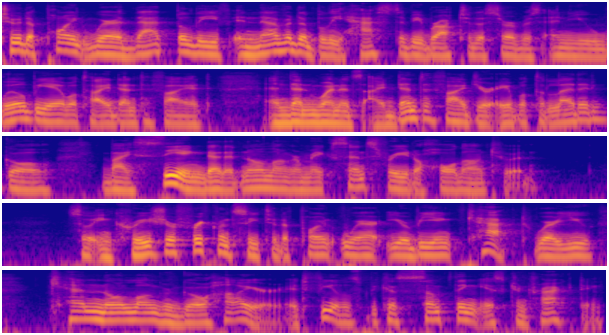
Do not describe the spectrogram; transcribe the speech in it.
to the point where that belief inevitably has to be brought to the surface and you will be able to identify it. And then when it's identified, you're able to let it go by seeing that it no longer makes sense for you to hold on to it. So increase your frequency to the point where you're being capped, where you can no longer go higher. It feels because something is contracting.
